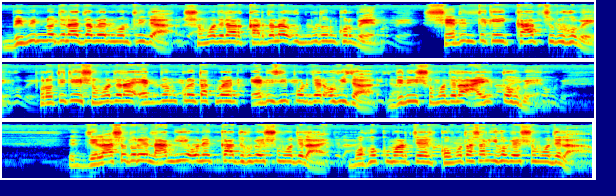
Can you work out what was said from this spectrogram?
বিভিন্ন জেলায় যাবেন মন্ত্রীরা সমজেলার কার্যালয় উদ্বোধন করবেন। সেদিন থেকেই কাজ শুরু হবে। প্রতিটি সমজেলায় একজন করে থাকবেন এডিসি পর্যায়ের অফিসার, যিনি সমজেলা আয়ুক্ত হবেন। জেলা সদরে না গিয়ে অনেক কাজ হবে সমজেলায়। মহকুমার চেয়ে ক্ষমতাশালী হবে সমজেলা।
